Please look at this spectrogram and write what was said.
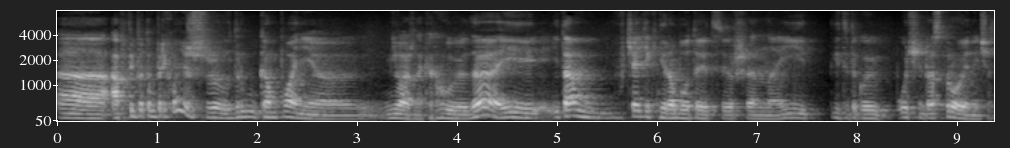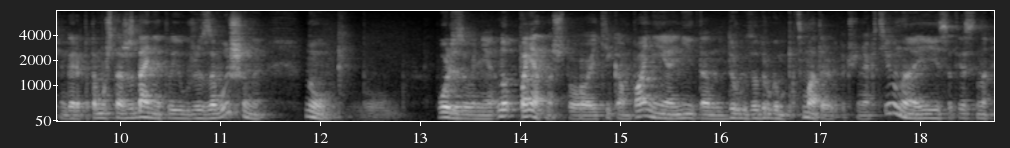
А, а ты потом приходишь в другую компанию, неважно какую, да, и, и там чатик не работает совершенно, и, и ты такой очень расстроенный, честно говоря, потому что ожидания твои уже завышены, ну, пользование. Ну, понятно, что IT-компании, они там друг за другом подсматривают очень активно, и, соответственно,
